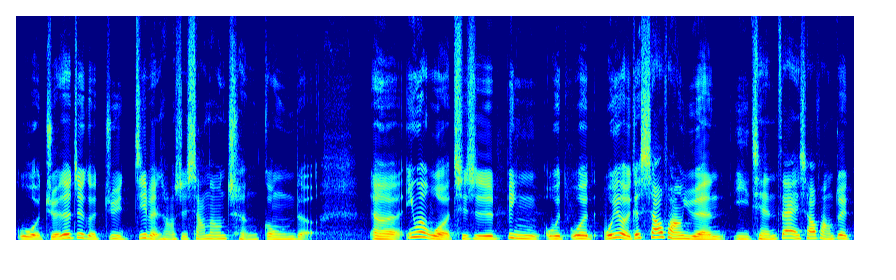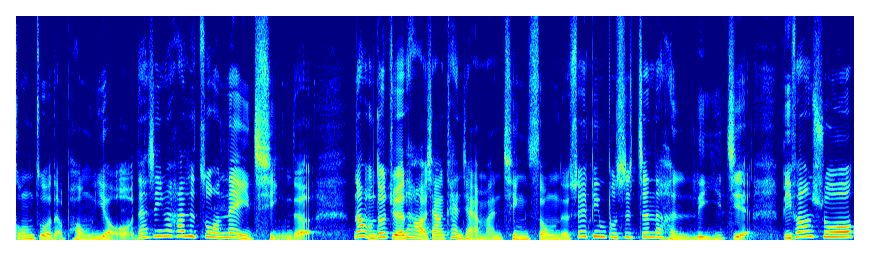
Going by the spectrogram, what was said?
我觉得这个剧基本上是相当成功的。呃，因为我其实并我我我有一个消防员，以前在消防队工作的朋友，但是因为他是做内勤的，那我们都觉得他好像看起来蛮轻松的，所以并不是真的很理解。比方说，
